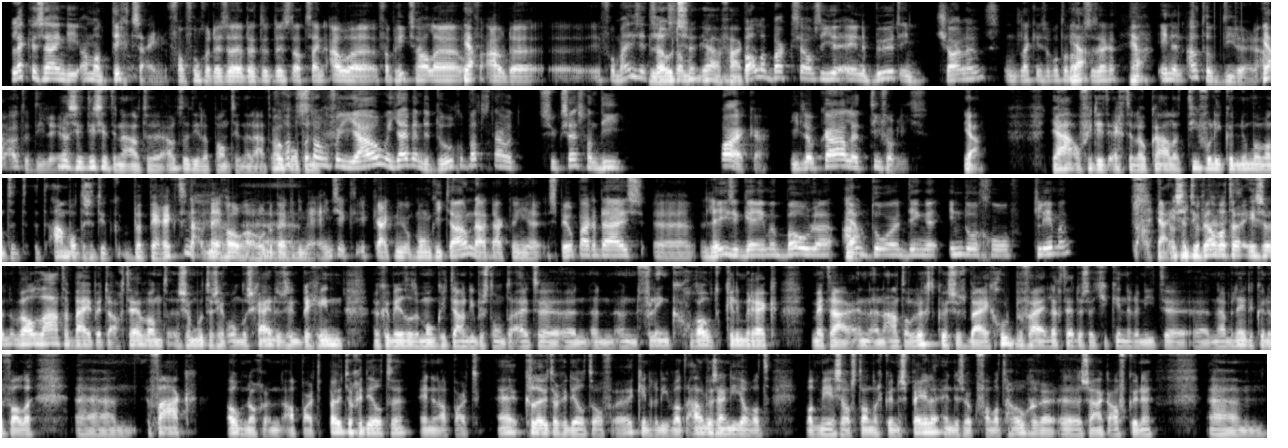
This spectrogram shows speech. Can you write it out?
plekken zijn die allemaal dicht zijn van vroeger. Dus, eh, dus- dus dat zijn oude fabriekshallen Ja. of oude... eh, voor mij zit zelfs zo'n ja, vaak. ballenbak zelfs hier in de buurt in Charloes, om het lekker in Rotterdam Ja. te zeggen, in een autodealer, een Ja. oude autodealer. Ja. Die, zit, die zit in een auto, autodealerpand inderdaad. Maar wat is een, dan voor jou, want jij bent de doelgroep, wat is nou het succes van die parken, die lokale Tivoli's? ja, of je dit echt een lokale Tivoli kunt noemen. Want het, het aanbod is natuurlijk beperkt. Nou, nee, ho, ho, daar ben ik Eh. het niet mee eens. Ik, ik kijk nu op Monkey Town. Daar, daar kun je speelparadijs, eh lasergamen, bowlen, outdoor dingen, indoor golf, klimmen. Nou, Ja, is natuurlijk wel wat er is er wel later bij bedacht. Hè? Want ze moeten zich onderscheiden. Dus in het begin, een gemiddelde Monkey Town die bestond uit eh, een, een, een flink groot klimrek. Met daar een, een aantal luchtkussens bij. Goed beveiligd. Hè? Dus dat je kinderen niet eh, eh, naar beneden kunnen vallen. Ehm, vaak ook nog een apart peutergedeelte. En een apart eh, kleutergedeelte. Of eh, kinderen die wat ouder zijn. Die al wat, wat meer zelfstandig kunnen spelen. En dus ook van wat hogere eh, zaken af kunnen. Ehm,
